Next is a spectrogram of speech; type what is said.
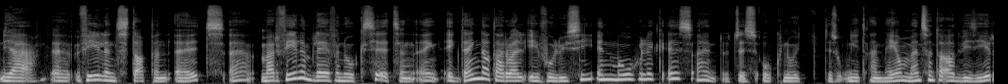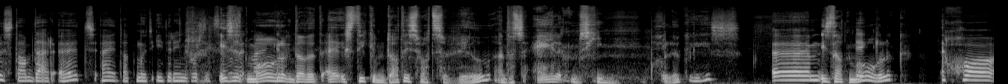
ja, uh, velen stappen uit, hè, maar velen blijven ook zitten. En ik denk dat daar wel evolutie in mogelijk is. Hè. Het, is ook nooit, het is ook niet aan mij om mensen te adviseren, stap daaruit. Hè. Dat moet iedereen voor zichzelf Is het mogelijk dat het stiekem dat is wat ze wil en dat ze eigenlijk misschien gelukkig is? Um, is dat mogelijk? Ik, goh,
